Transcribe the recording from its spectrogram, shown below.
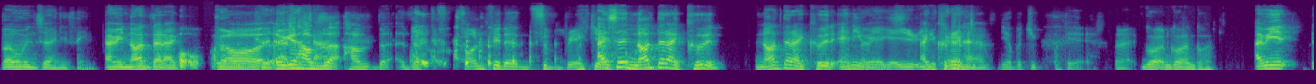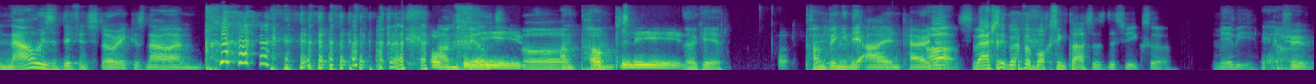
bones or anything. I mean, not that I. Oh, probably Oh, could at okay, the how's that? How the, the confidence break? I your said not that I could, not that I could. Oh, okay, Anyways, okay, you- I you couldn't corrected- have. Yeah, but you okay. All right, go on, go on, go on. I mean, now is a different story because now I'm. oh I'm built. please. Oh, I'm Oh, pumped, please. okay. pumping in the oh. iron Oh, paradise. we're actually going for boxing classes this week, so maybe. yeah, No, true.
